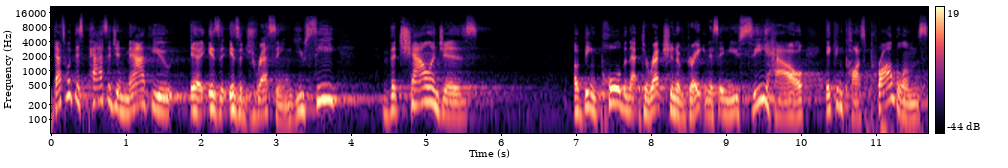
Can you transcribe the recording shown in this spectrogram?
That's what this passage in Matthew uh, is, is addressing. You see the challenges of being pulled in that direction of greatness, and you see how it can cause problems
